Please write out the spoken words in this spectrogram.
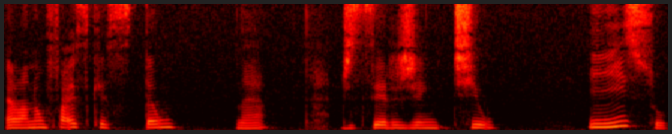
Ela não faz questão, né, de ser gentil. E isso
